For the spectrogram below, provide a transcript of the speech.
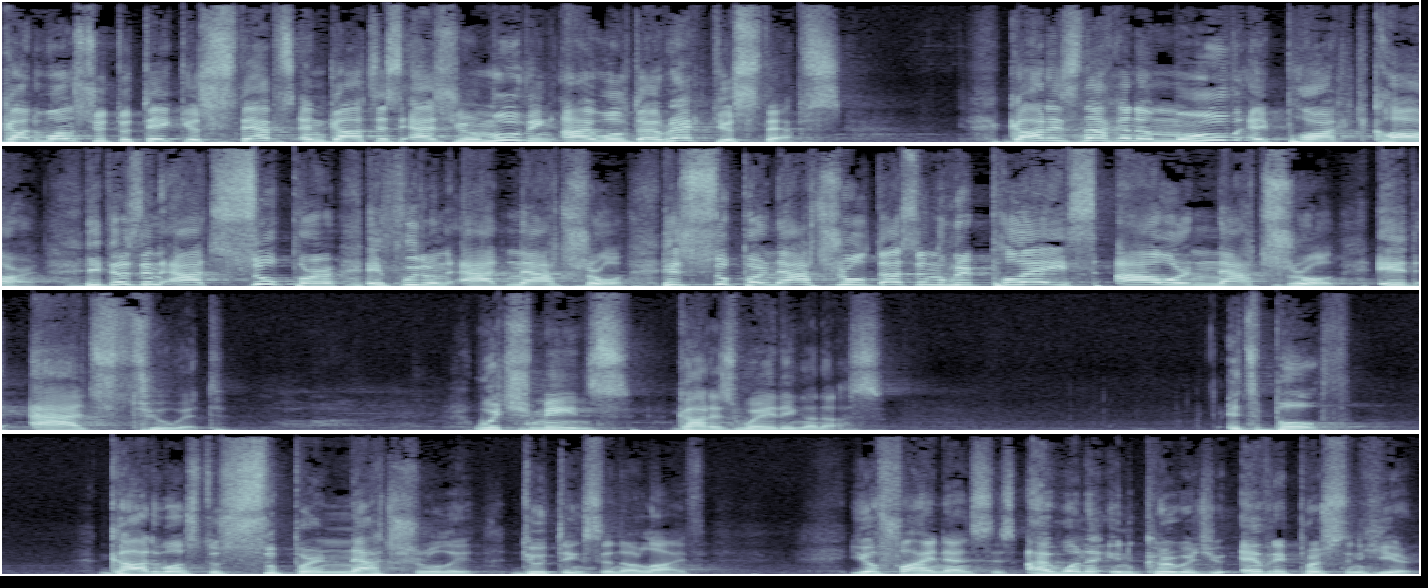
God wants you to take your steps and God says as you're moving, I will direct your steps. God is not going to move a parked car. He doesn't add super if we don't add natural. His supernatural doesn't replace our natural. It adds to it. Which means God is waiting on us. It's both. God wants to supernaturally do things in our life. Your finances, I want to encourage you, every person here,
